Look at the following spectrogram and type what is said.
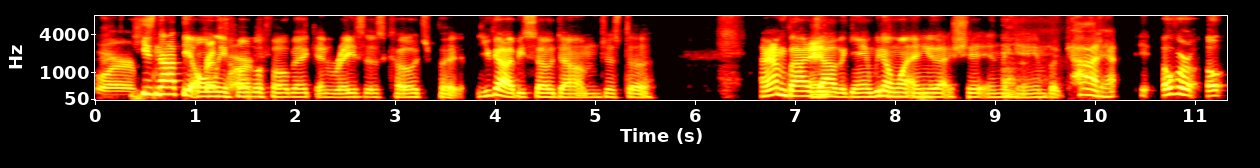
or he's not the only Favre. homophobic and racist coach, but you gotta be so dumb just to. I mean, I'm glad he's And- out of the game. We don't want any of that shit in the game. But God, over oh,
